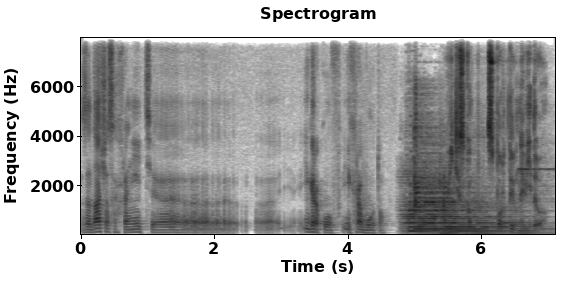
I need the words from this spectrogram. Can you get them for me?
задача сохранить э, э, игроков, их работу. Витископ. Спортивне відео.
